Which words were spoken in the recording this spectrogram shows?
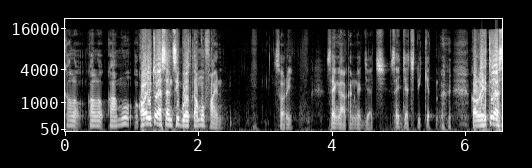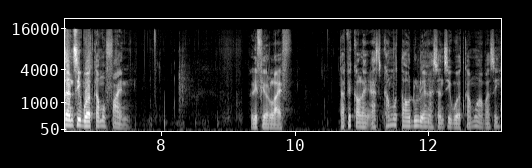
Kalau kalau kamu kalau itu esensi buat kamu fine. Sorry. Saya nggak akan ngejudge. Saya judge dikit. kalau itu esensi buat kamu fine. Live your life. Tapi kalau yang kamu tahu dulu yang esensi buat kamu apa sih?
